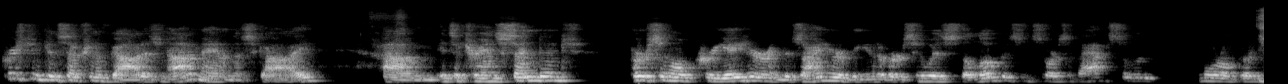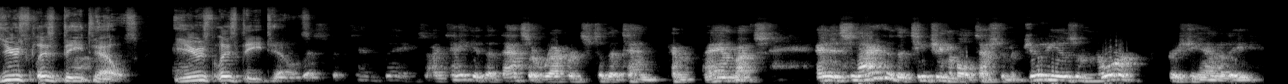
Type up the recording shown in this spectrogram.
Christian conception of God is not a man in the sky. Um, it's a transcendent, personal creator and designer of the universe who is the locus and source of absolute moral good. Useless details. Useless details. list of 10 things. I take it that that's a reference to the Ten Commandments. And it's neither the teaching of Old Testament Judaism nor Christianity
